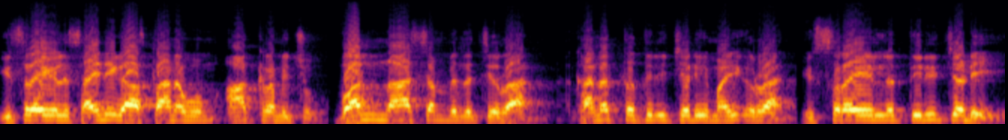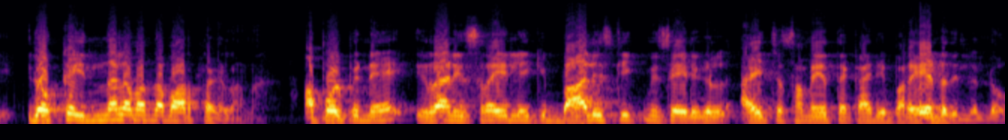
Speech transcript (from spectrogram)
ഇസ്രായേൽ സൈനികാസ്ഥാനവും ആക്രമിച്ചു. വൻ നാശം വിതച്ച് ഇറാൻ. കനത്ത തിരിച്ചടിയുമായി ഇറാൻ. ഇസ്രായേലിന് തിരിച്ചടി. ഇതൊക്കെ ഇന്നലെ വന്ന വാർത്തകളാണ്. അപ്പോൾ പിന്നെ ഇറാൻ ഇസ്രായേലിലേക്ക് ബാലിസ്റ്റിക് മിസൈലുകൾ അയച്ച സമയത്തെ കാര്യം പറയേണ്ടതില്ലല്ലോ.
